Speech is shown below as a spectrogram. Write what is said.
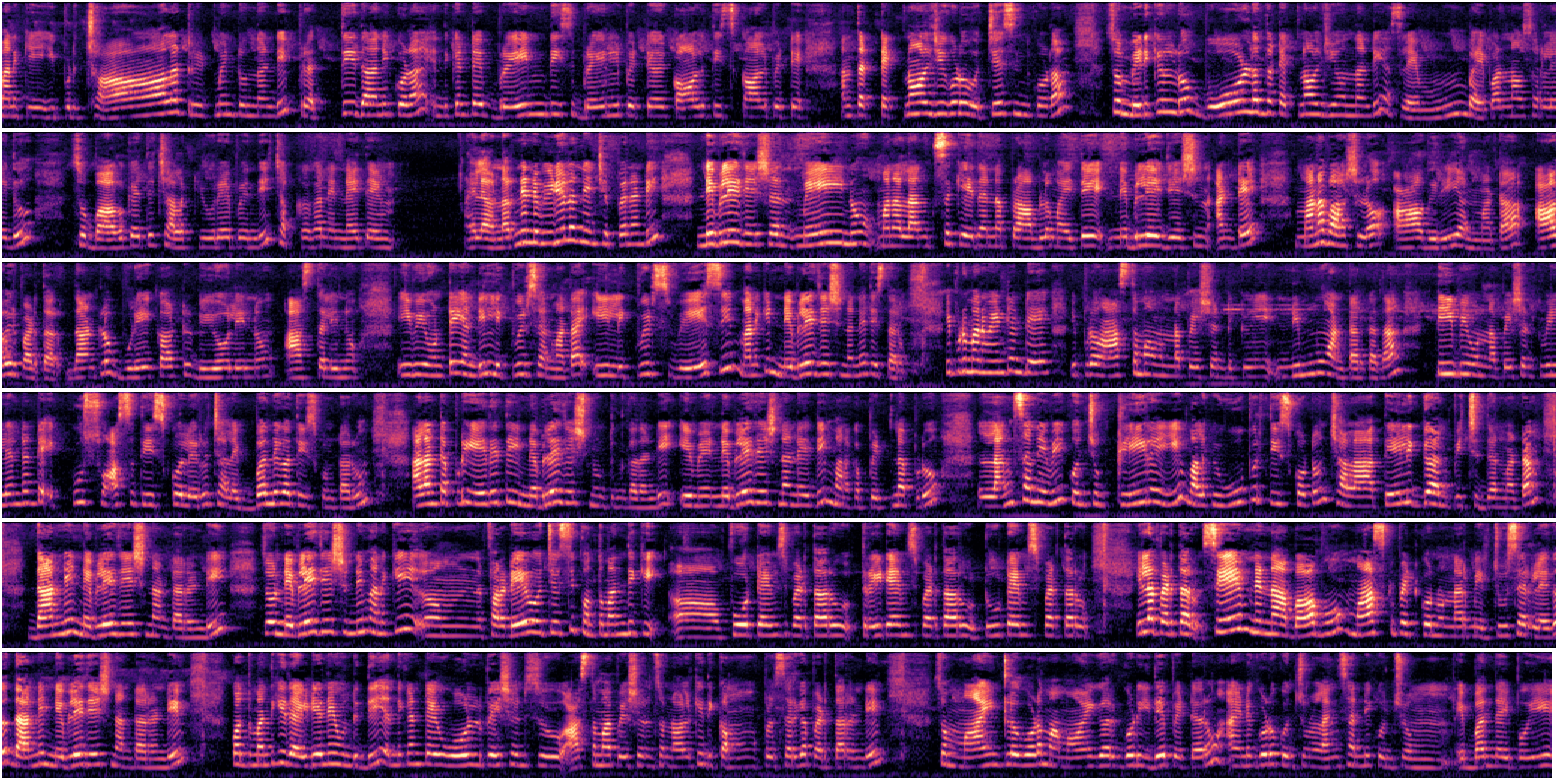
మనకి ఇప్పుడు చాలా ట్రీట్మెంట్ ఉందండి. ప్రతి దానికి కూడా ఎందుకంటే బ్రెయిన్ తీసి బ్రెయిన్లు పెట్టే కాళ్ళు తీసి కాళ్ళు పెట్టే అంత టెక్నాలజీ కూడా వచ్చేసింది కూడా. సో మెడికల్లో బోల్డ్ అంత టెక్నాలజీ ఉందండి. అసలు ఏం భయపడిన అవసరం లేదు. సో బాబుకైతే చాలా క్యూర్ అయిపోయింది. చక్కగా నిన్నైతే ఇలా ఉన్నారు నిన్న వీడియోలో నేను చెప్పానండి నెబిలైజేషన్ మెయిన్ మన లంగ్స్కి ఏదైనా ప్రాబ్లం అయితే నెబిలైజేషన్ అంటే మన భాషలో ఆవిరి అన్నమాట. ఆవిరి పడతారు. దాంట్లో బుడేకాట్ డియోలిన్ ఆస్తలిన్ ఇవి ఉంటాయండి లిక్విడ్స్ అన్నమాట. ఈ లిక్విడ్స్ వేసి మనకి నెబిలైజేషన్ అనేది ఇస్తారు. ఇప్పుడు మనం ఏంటంటే ఇప్పుడు ఆస్తమా ఉన్న పేషెంట్కి నిమ్ము అంటారు కదా టీబీ ఉన్న పేషెంట్కి వీళ్ళు ఏంటంటే ఎక్కువ శ్వాస తీసుకోలేరు చాలా ఇబ్బందిగా తీసుకుంటారు. అలాంటప్పుడు ఏదైతే ఈ నెబిలైజేషన్ ఉంటుంది కదండి ఈ నెబిలైజేషన్ అనేది మనకు పెట్టినప్పుడు లంగ్స్ అనేవి కొంచెం క్లియర్ అయ్యి వాళ్ళకి ఊపిరి తీసుకోవటం చాలా తేలిగ్గా అనిపించింది అనమాట దాన్నే నెబిలైజేషన్ అంటారండి. సో నెబిలైజేషన్ని మనకి um, ఫర్ డే వచ్చేసి కొంతమందికి ఫోర్ టైమ్స్ పెడతారు త్రీ టైమ్స్ పెడతారు టూ టైమ్స్ పెడతారు ఇలా పెడతారు. సేమ్ నిన్న బాబు మాస్క్ పెట్టుకొని ఉన్నారు మీరు చూసారు లేదో దాన్ని నెబిలైజేషన్ అంటారండి. కొంతమందికి ఇది ఐడియానే ఉండిద్ది. ఎందుకంటే ఓల్డ్ పేషెంట్స్ ఆస్తమా పేషెంట్స్ ఉన్న వాళ్ళకి ఇది కంపల్సరిగా పెడతారండి. సో మా ఇంట్లో కూడా మా మామయ్య గారికి కూడా ఇదే పెట్టారు. ఆయనకు కూడా కొంచెం లంగ్స్ అన్నీ కొంచెం ఇబ్బంది అయిపోయి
